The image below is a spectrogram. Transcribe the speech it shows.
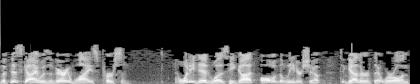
But this guy was a very wise person. And what he did was he got all of the leadership together that were on,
